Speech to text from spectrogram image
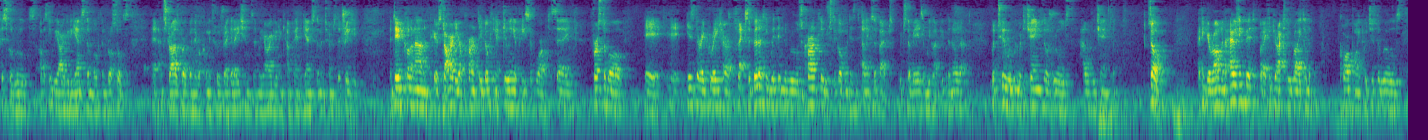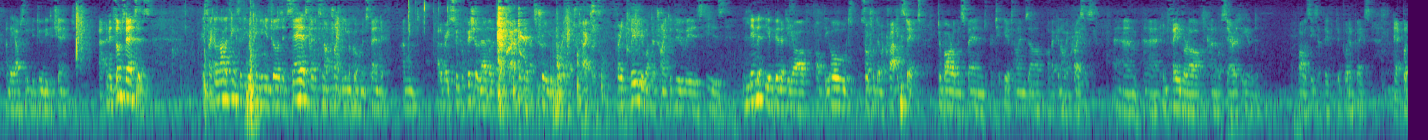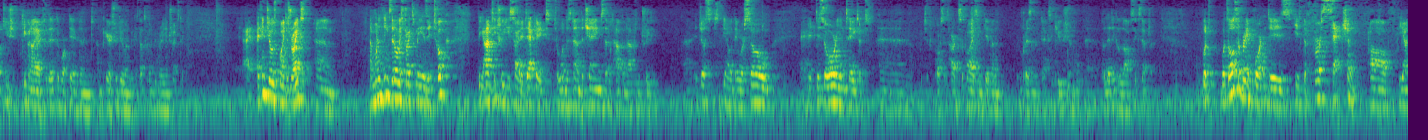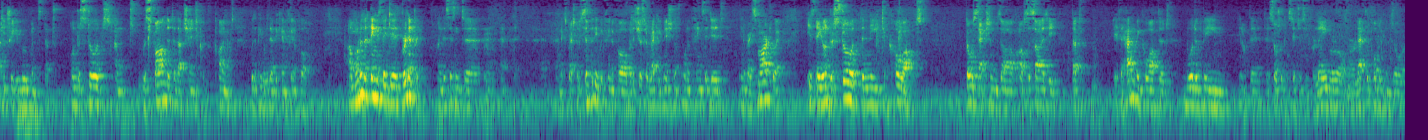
fiscal rules. Obviously, we argued against them both in Brussels uh, and Strasbourg when they were coming through as regulations, and we argued and campaigned against them in terms of the treaty. And David Cullinane and Pearse Doherty are currently looking at doing a piece of work to say, first of all, uh, uh, is there a greater flexibility within the rules currently, which the government isn't telling us about, which there is, and we'd like people to know that. But two, if we were to change those rules, how would we change them? So, I think you're wrong in the housing bit, but I think you're actually right on the core point, which is the rules, and they absolutely do need to change. And in some senses, it's like a lot of things that the European Union does. It says that it's not trying to limit government spending, and at a very superficial level, that's true. You can raise extra taxes. Very clearly, what they're trying to do is is limit the ability of, of the old social democratic state to borrow and spend, particularly at times of, of economic crisis um, uh, in favour of the kind of austerity and policies that they've, they've put in place. Uh, but you should keep an eye out for the, the work David and, and Pearse are doing because that's going to be very interesting. I, I think Joe's point is right. Um, and one of the things that always strikes me is it took the anti-treaty side a decade to understand the change that had happened after the treaty. Uh, it just, you know, they were so uh, disorientated, uh, which of course is hardly surprising given imprisonment, execution, uh, political loss, etc. But what's also very important is, is the first section of the anti-treaty movement that understood and responded to that change climate were the people who then became Fianna Fáil. And one of the things they did brilliantly, and this isn't a, a, an expression of sympathy with Fianna Fáil, but it's just a recognition of one of the things they did in a very smart way, is they understood the need to co-opt those sections of, of society that, if they hadn't been co-opted, would have been you know, the, the social constituency for Labour or for left Republicans or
